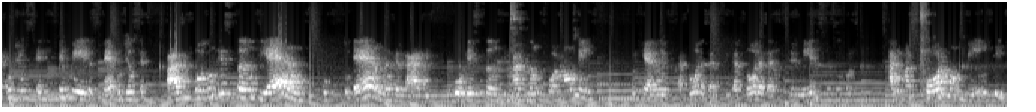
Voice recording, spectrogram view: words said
podiam ser enfermeiras, né? Podiam ser quase todo o restante. Eram, eram, na verdade, o restante, mas não formalmente. Porque eram educadoras, eram cuidadoras, eram enfermeiras, mas formalmente,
